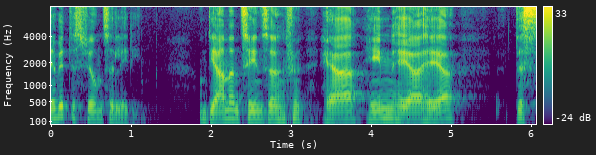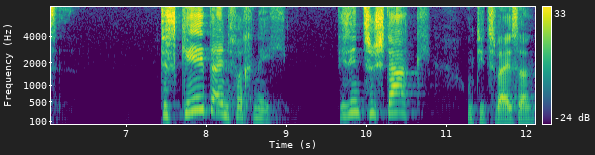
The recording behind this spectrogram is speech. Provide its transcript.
der wird es für uns erledigen. Und die anderen zehn sagen, Herr, hin, Herr, Herr, das, das geht einfach nicht. Die sind zu stark. Und die zwei sagen,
